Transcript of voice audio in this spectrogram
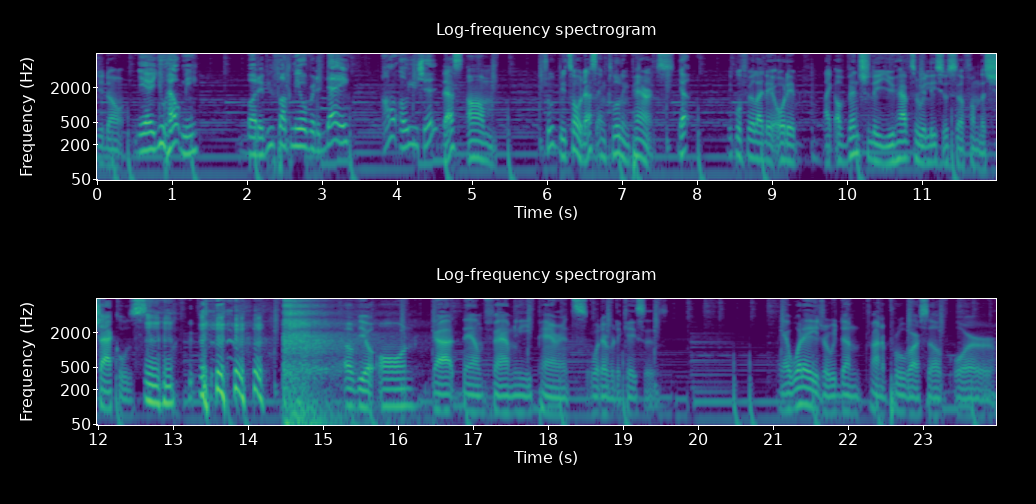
You don't. Yeah, you helped me, but if you fuck me over today, I don't owe you shit. That's um truth be told, that's including parents. Yep. People feel like they owe their like eventually you have to release yourself from the shackles of your own goddamn family, parents, whatever the case is. Like at what age are we done trying to prove ourselves or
